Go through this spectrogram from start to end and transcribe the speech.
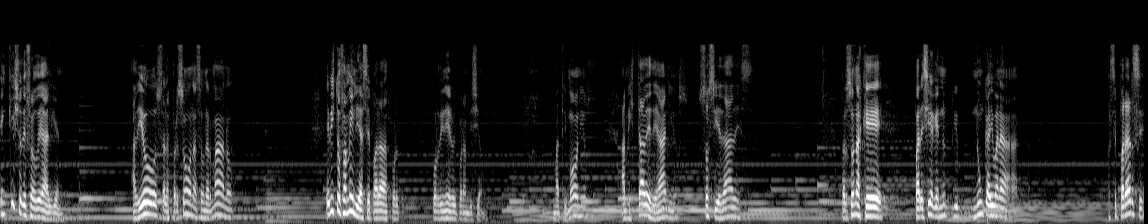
¿en qué yo defraudé a alguien? A Dios, a las personas, a un hermano. He visto familias separadas por, por dinero y por ambición. Matrimonios, amistades de años, sociedades, personas que parecía que nunca iban a, separarse.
